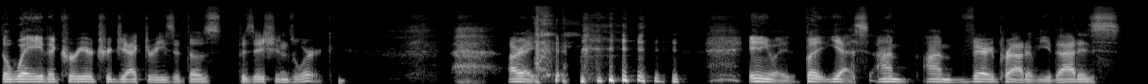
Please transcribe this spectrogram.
the way the career trajectories at those positions work. All right. anyway, but yes, I'm I'm very proud of you. That is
